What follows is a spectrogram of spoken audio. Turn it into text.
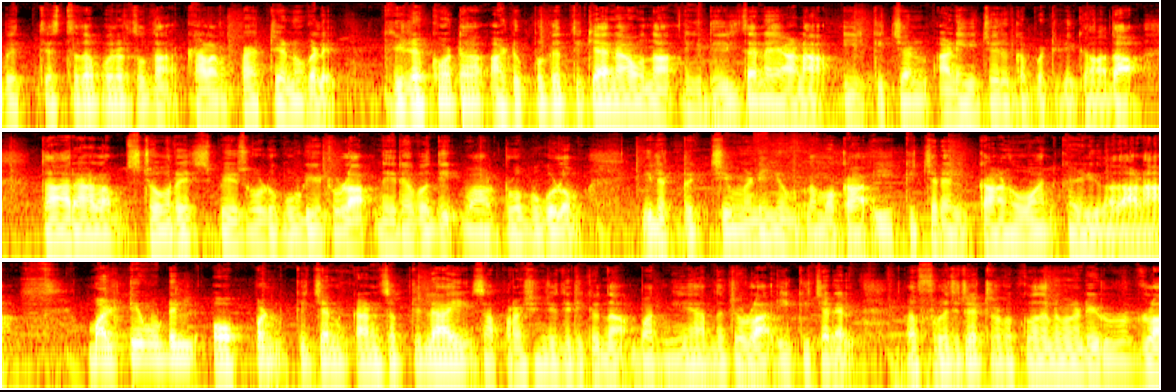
വ്യത്യസ്തത പുലർത്തുന്ന കളർ പാറ്റേണുകളിൽ കിഴക്കോട്ട് അടുപ്പ് കത്തിക്കാനാവുന്ന രീതിയിൽ തന്നെയാണ് ഈ കിച്ചൺ അണിയിച്ചൊരുക്കപ്പെട്ടിരിക്കുന്നത്. ധാരാളം സ്റ്റോറേജ് സ്പേസോട് കൂടിയിട്ടുള്ള നിരവധി വാർഡ്രോബുകളും ഇലക്ട്രിക് ചിമ്മിണിയും നമുക്ക് ഈ കിച്ചണിൽ കാണുവാൻ കഴിയുന്നതാണ്. മൾട്ടിവുഡിൽ ഓപ്പൺ കിച്ചൺ കൺസെപ്റ്റിലായി സെപ്പറേഷൻ ചെയ്തിരിക്കുന്ന ഭംഗിയാർന്നിട്ടുള്ള ഈ കിച്ചണിൽ റെഫ്രിജറേറ്റർ വെക്കുന്നതിന് വേണ്ടിയുള്ള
